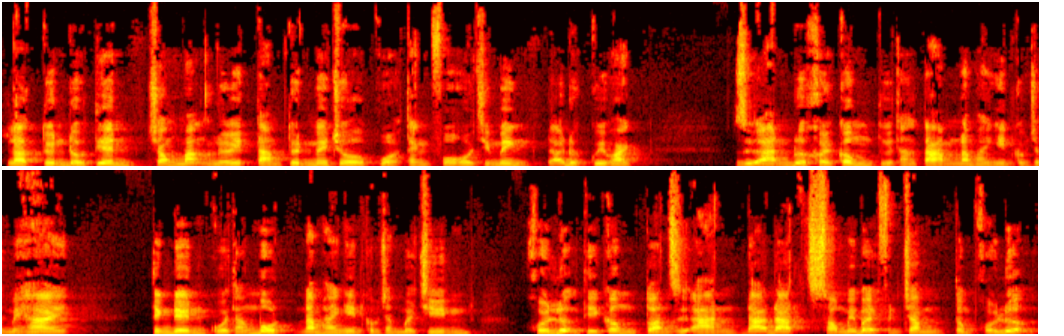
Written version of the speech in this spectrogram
là tuyến đầu tiên trong mạng lưới 8 tuyến metro của thành phố Hồ Chí Minh đã được quy hoạch. Dự án được khởi công từ tháng 8 năm 2012. Tính đến cuối tháng 1 năm 2019, khối lượng thi công toàn dự án đã đạt 67% tổng khối lượng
